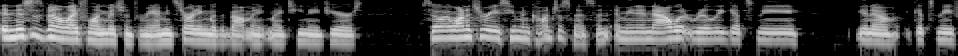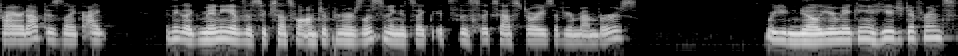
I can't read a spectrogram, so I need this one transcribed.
and this has been a lifelong mission for me. I mean, starting with about my, my teenage years. So I wanted to raise human consciousness. And I mean, and now what really gets me, you know, gets me fired up is like, I, I think like many of the successful entrepreneurs listening, it's like it's the success stories of your members where you know you're making a huge difference.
